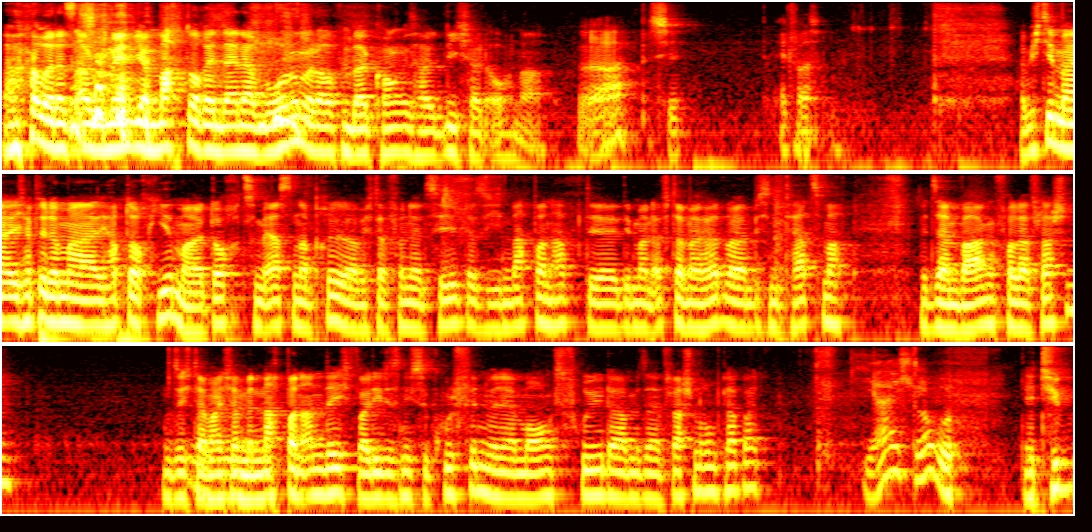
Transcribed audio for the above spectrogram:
Aber das Argument, ja, mach doch in deiner Wohnung oder auf dem Balkon, ist halt, liegt halt auch nah. ja, ein bisschen. Etwas. Habe ich dir mal, ich habe dir doch mal, ich habe doch hier mal, doch zum 1. April habe ich davon erzählt, dass ich einen Nachbarn habe, der, den man öfter mal hört, weil er ein bisschen Terz macht mit seinem Wagen voller Flaschen. Und sich da manchmal mit Nachbarn anlegt, weil die das nicht so cool finden, wenn er morgens früh da mit seinen Flaschen rumklappert. Ja, ich glaube. Der Typ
